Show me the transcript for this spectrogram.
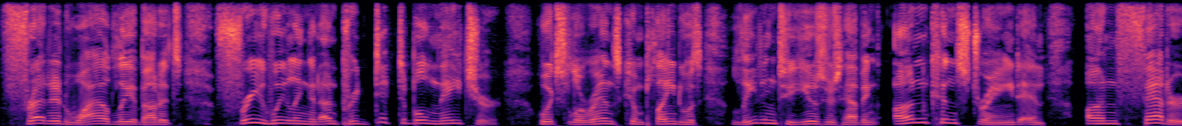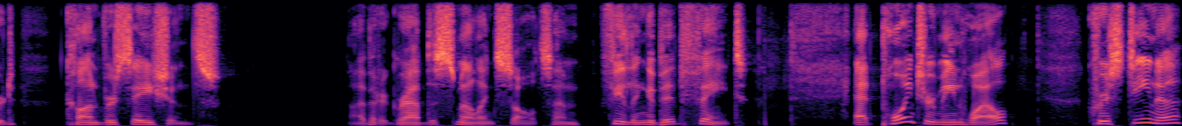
fretted wildly about its freewheeling and unpredictable nature, which Lorenz complained was leading to users having unconstrained and unfettered conversations. I better grab the smelling salts. I'm feeling a bit faint. At Poynter, meanwhile, Cristina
